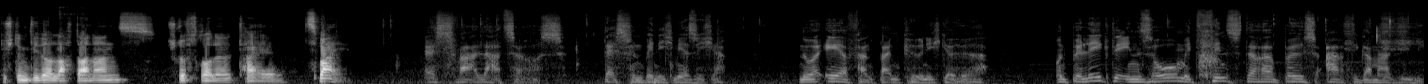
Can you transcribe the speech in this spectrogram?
Bestimmt wieder Lachdanans Schriftrolle Teil 2. Es war Lazarus. Dessen bin ich mir sicher. Nur er fand beim König Gehör und belegte ihn so mit finsterer, bösartiger Magie.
